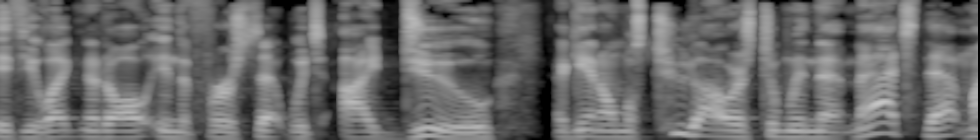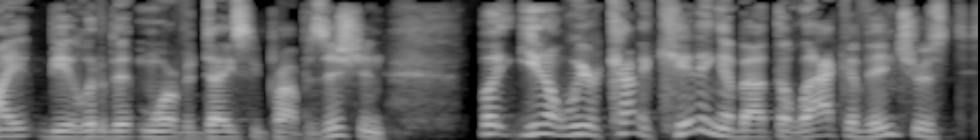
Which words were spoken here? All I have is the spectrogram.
if you like Nadal in the first set, which I do. Again, almost two dollars to win that match. That might be a little bit more of a dicey proposition. But you know, we were kind of kidding about the lack of interest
